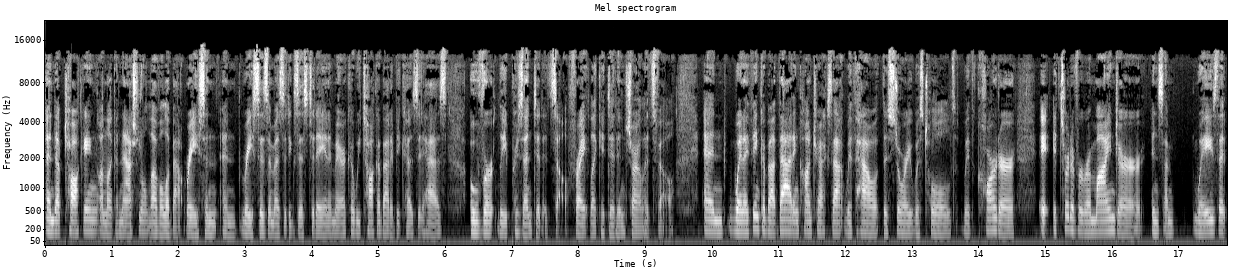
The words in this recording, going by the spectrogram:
end up talking on like a national level about race and, and racism as it exists today in America, we talk about it because it has overtly presented itself, right? Like it did in Charlottesville. And when I think about that and contrast that with how the story was told with Carter, it, it's sort of a reminder in some ways that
